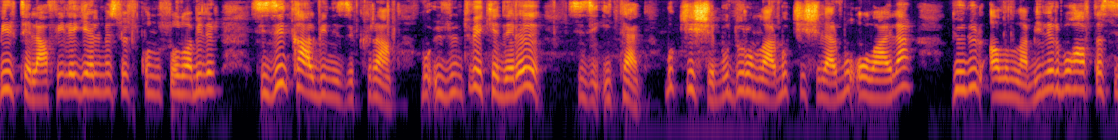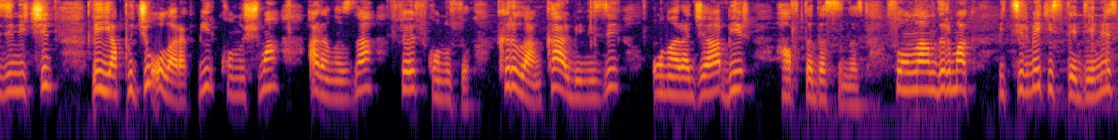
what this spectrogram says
bir telafiyle gelme söz konusu olabilir. Sizin kalbinizi kıran, bu üzüntü ve kedere sizi iten bu kişi, bu durumlar, bu kişiler, bu olaylar gönül alınabilir bu hafta sizin için ve yapıcı olarak bir konuşma aranızda söz konusu. Kırılan kalbinizi onaracağı bir haftadasınız. Sonlandırmak, bitirmek istediğiniz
